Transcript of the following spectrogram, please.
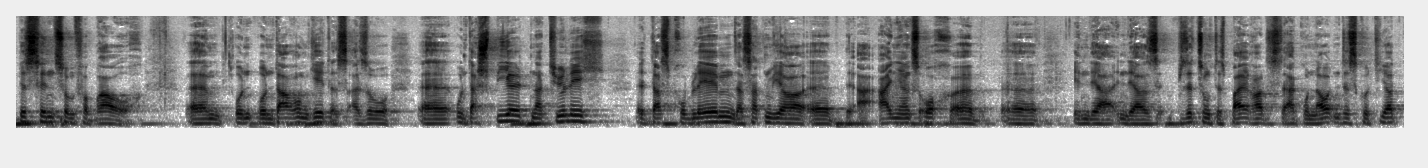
bis hin zum Verbrauch. Ähm, und, und darum geht es. Also, äh, und das spielt natürlich das Problem, das hatten wir eingangs auch in der, in der Sitzung des Beirates der Agronauten diskutiert,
